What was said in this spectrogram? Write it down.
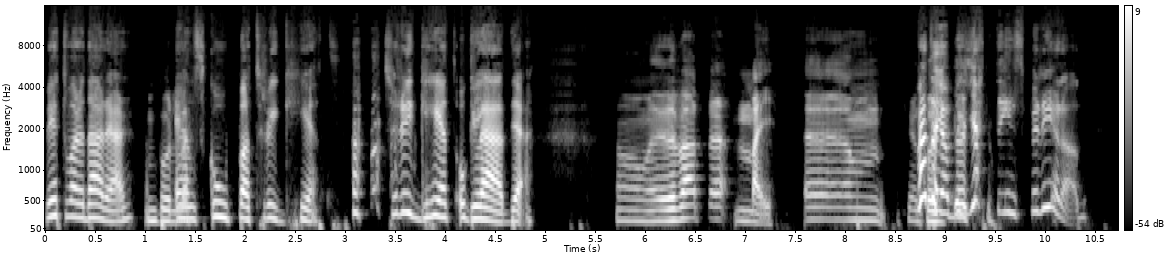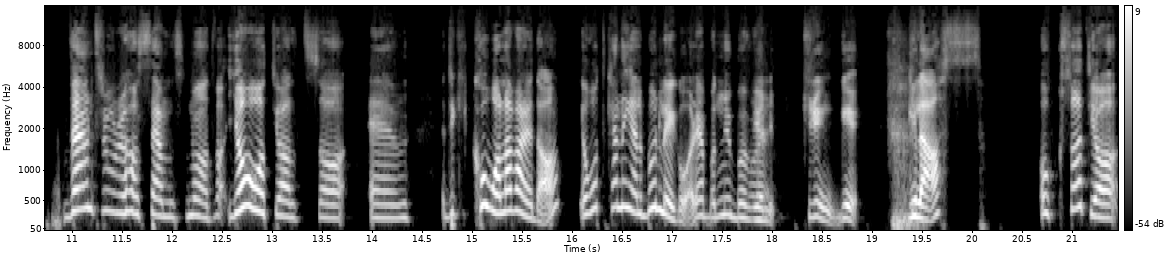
Vet du vad det där är? En bulle? En skopa trygghet. trygghet och glädje. Ja, men är det värt det? Nej. Kan Vänta, ta- jag blir jätteinspirerad. Vem tror du har sämst mat? Jag åt ju alltså... Eh, jag dricker cola varje dag. Jag åt kanelbulle igår. Jag bara, nu behöver jag trygg glass. Också att jag...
